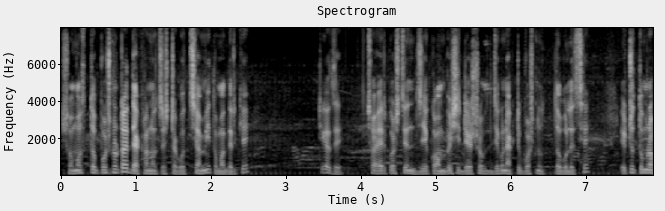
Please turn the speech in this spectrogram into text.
সমস্ত প্রশ্নটাই দেখানোর চেষ্টা করছি আমি তোমাদেরকে, ঠিক আছে? ছয়ের কোশ্চেন যে কম বেশি দেড়শো, যে কোনো একটি প্রশ্ন উত্তর বলেছে। একটু তোমরা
